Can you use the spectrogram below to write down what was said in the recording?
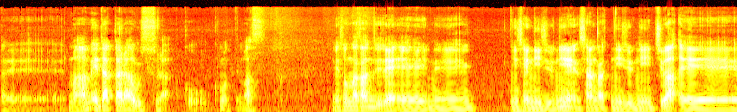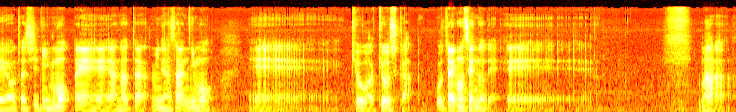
えー、まあ雨だからうっすらこう曇ってます、えー、そんな感じで、えーね、2022年3月22日は、えー、私にも、えー、あなた皆さんにも、えー、今日は今日しかございませんので、えー、まあ、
